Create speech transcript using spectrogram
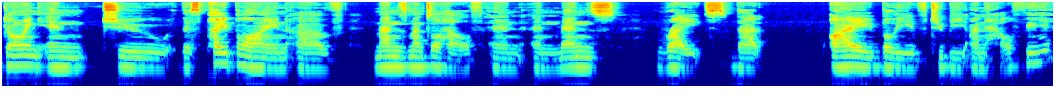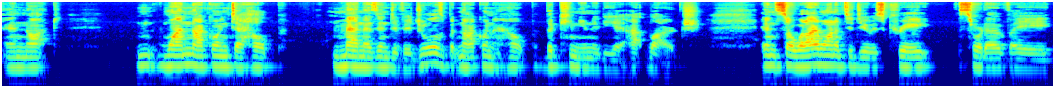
going into this pipeline of men's mental health and, and men's rights that I believe to be unhealthy and not one not going to help men as individuals but not going to help the community at large. And so what I wanted to do is create sort of a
